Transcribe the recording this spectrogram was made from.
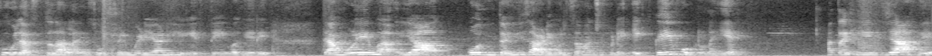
खूप जास्त झाला आहे. सोशल मीडिया आणि हे ते वगैरे. त्यामुळे म- या कोणत्याही साडीवरचा माझ्याकडे एकही फोटो नाही आहे आता ही जी आहे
